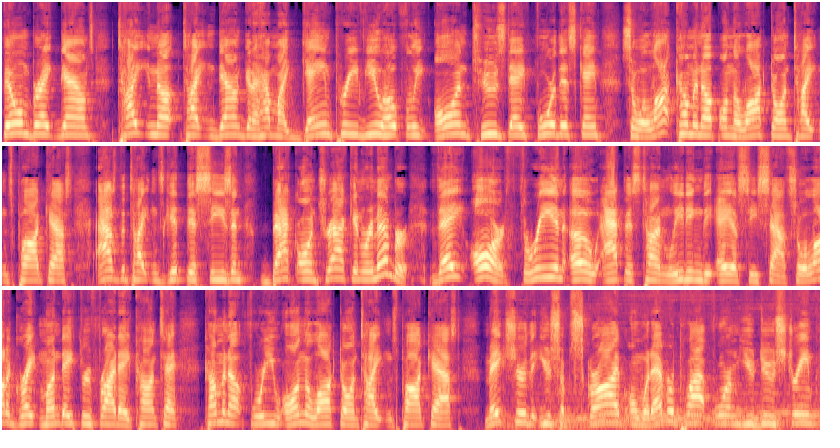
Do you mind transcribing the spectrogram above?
film breakdowns, tighten up, tighten down. Gonna have my game preview hopefully on Tuesday for this game. So a lot coming up on the Locked On Titans podcast as the Titans get this season back on track. And remember, they are 3 and 0 at this time leading the AFC South. So a lot of great Monday through Friday content coming up for you on the Locked On Titans podcast. Make sure that you subscribe on whatever platform you do stream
